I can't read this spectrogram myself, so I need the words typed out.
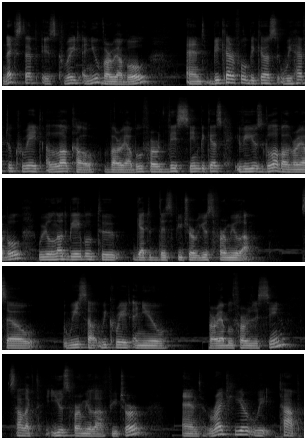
Next step is create a new variable and be careful because we have to create a local variable for this scene because if we use global variable, we will not be able to get this feature use formula. So we, we create a new variable for this scene, select use formula feature, and right here we tap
